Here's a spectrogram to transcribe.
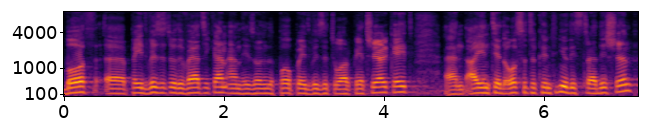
both uh, paid visit to the Vatican, and His Holiness the Pope paid visit to our patriarchate. And I intend also to continue this tradition.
